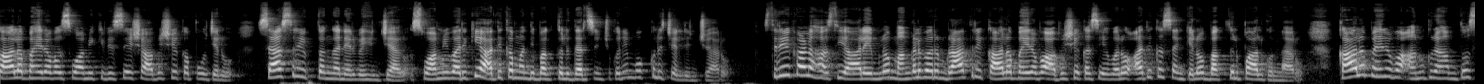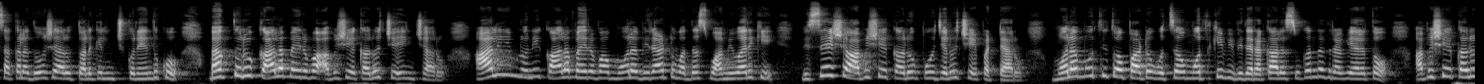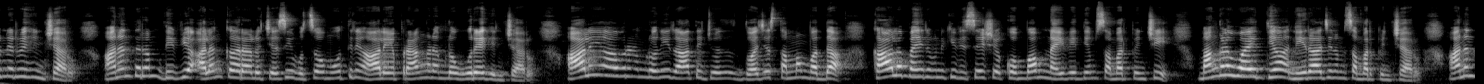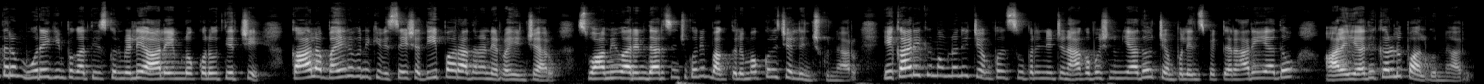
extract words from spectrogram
కాలభైరవ స్వామికి విశేష అభిషేక పూజలు శాస్త్రయుక్తంగా నిర్వహించారు. స్వామివారికి అధిక మంది భక్తులు దర్శించుకుని మొక్కులు చెల్లించారు. శ్రీకాళహస్తి ఆలయంలో మంగళవారం రాత్రి కాలభైరవ అభిషేక సేవలో అధిక సంఖ్యలో భక్తులు పాల్గొన్నారు. కాలభైరవ అనుగ్రహంతో సకల దోషాలు తొలగించుకునేందుకు భక్తులు కాలభైరవ అభిషేకాలు చేయించారు. ఆలయంలోని కాలభైరవ మూల విరాట్ వద్ద స్వామివారికి విశేష అభిషేకాలు పూజలు చేపట్టారు. మూలమూర్తితో పాటు ఉత్సవమూర్తికి వివిధ రకాల సుగంధ ద్రవ్యాలతో అభిషేకాలు నిర్వహించారు. అనంతరం దివ్య అలంకారాలు చేసి ఉత్సవమూర్తిని ఆలయ ప్రాంగణంలో ఊరేగించారు. ఆలయ ఆవరణంలోని రాతి ధ్వజస్తంభం వద్ద కాలభైరవునికి విశేష కుంభం నైవేద్యం సమర్పించి మంగళ వాయిద్య నీరాజనం సమర్పించారు. అనంతరం ఊరేగింపుగా తీసుకుని వెళ్ళి ఆలయంలో కొలువు తీర్చి కాలభైరవునికి విశేష దీపారాధన నిర్వహించారు. స్వామివారిని దర్శించుకుని భక్తులు మొక్కులు చెల్లించుకున్నారు. ఈ కార్యక్రమంలోని temple superintendent Nagabhushanam Yadav temple inspector Hari Yadav ఆలయ అధికారులు పాల్గొన్నారు.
